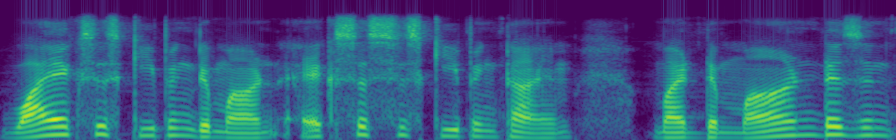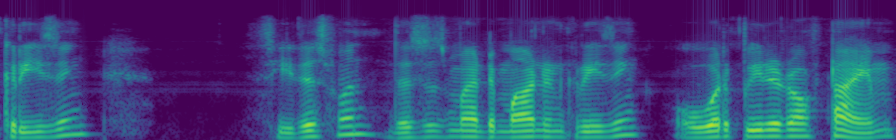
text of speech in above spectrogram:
y-axis keeping demand x-axis keeping time. My demand is increasing See this one? This is my demand increasing over a period of time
